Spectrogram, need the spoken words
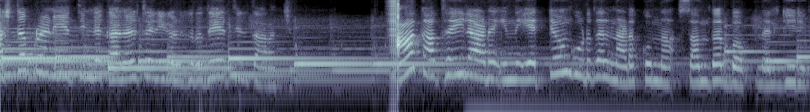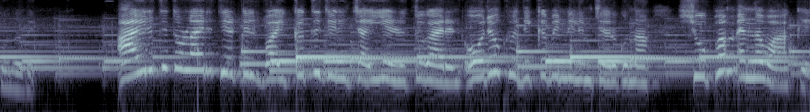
നഷ്ടപ്രണയത്തിന്റെ കനൽച്ചരികൾ ഹൃദയത്തിൽ തറച്ചു. ആ കഥയിലാണ് ഇന്ന് ഏറ്റവും കൂടുതൽ നടക്കുന്ന സന്ദർഭം നൽകിയിരിക്കുന്നത്. ആയിരത്തി തൊള്ളായിരത്തി എട്ടിൽ വൈക്കത്ത് ജനിച്ച ഈ എഴുത്തുകാരൻ ഓരോ കൃതിക്ക് പിന്നിലും ചേർക്കുന്ന ശുഭം എന്ന വാക്ക്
